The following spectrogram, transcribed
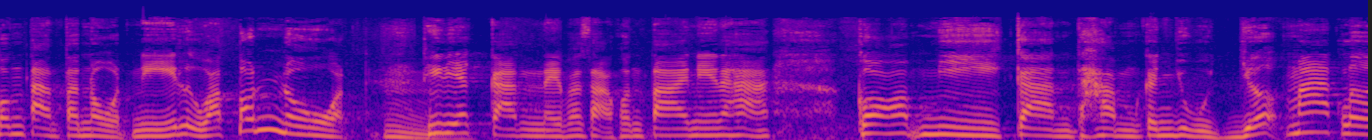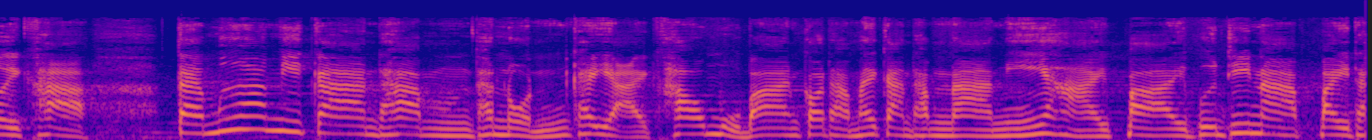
ต้นตาลตะโนดนี้หรือว่าต้นโหนดที่เรียกกันในภาษาคนใต้นี่นะคะ ก็มีการทำกันอยู่เยอะมากเลยค่ะ แต่เมื่อมีการทำถนนขยายเข้าหมู่บ้านก็ทำให้การทำนานี้หายไป พื้นที่นาไปท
